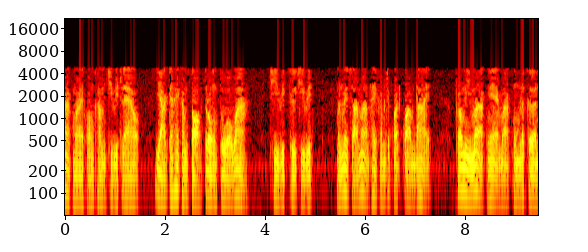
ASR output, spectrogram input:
มากมายของคำชีวิตแล้ว อยากจะให้คำตอบตรงตัวว่า ชีวิตคือชีวิต มันไม่สามารถให้คำจำกัดความได้ เพราะมีมากแง่มากมุมละเกิน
